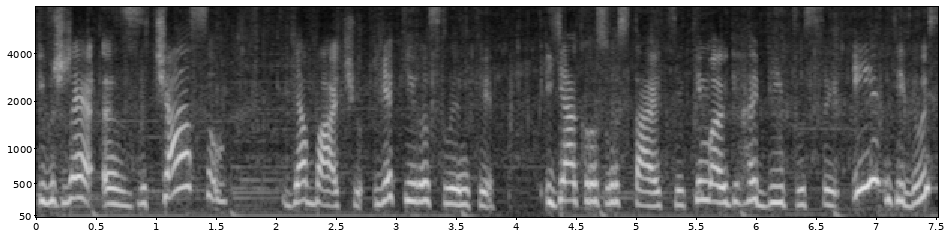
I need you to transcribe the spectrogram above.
і вже е, з часом я бачу, які рослинки як розростаються, які мають габітуси, і ділюсь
